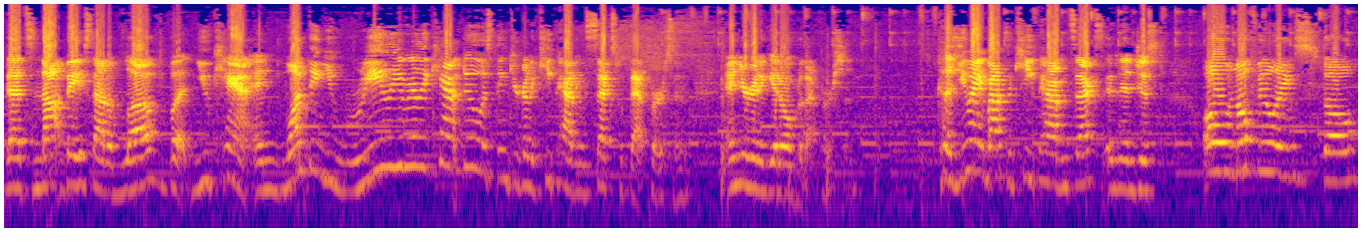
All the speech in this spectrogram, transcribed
that's not based out of love, but you can't. And one thing you really, really can't do is think you're going to keep having sex with that person and you're going to get over that person. Because you ain't about to keep having sex and then just, oh, no feelings though.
